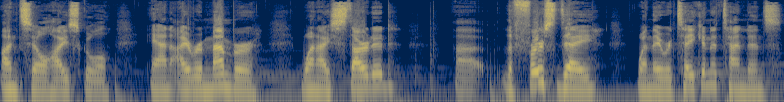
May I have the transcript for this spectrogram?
until high school, and I remember when I started uh, the first day when they were taking attendance.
